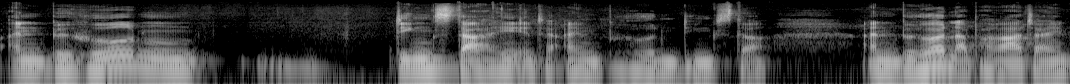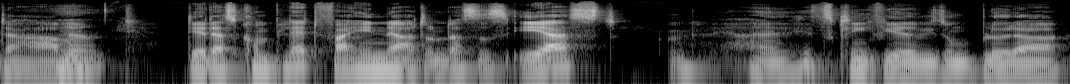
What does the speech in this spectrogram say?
ein Behördendings dahinter, ein Behördendings da, einen Behördenapparat dahinter haben, ja. der das komplett verhindert und das ist erst, ja, jetzt klingt wieder wie so ein blöder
